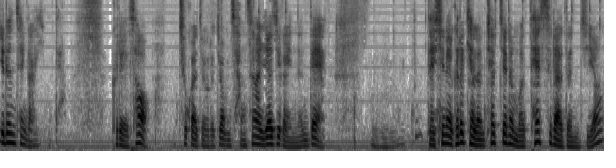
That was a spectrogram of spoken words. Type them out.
이런 생각입니다. 그래서 추가적으로 좀 상승할 여지가 있는데 음, 대신에 그렇게 하려면 첫째는 뭐 테스라든지요.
